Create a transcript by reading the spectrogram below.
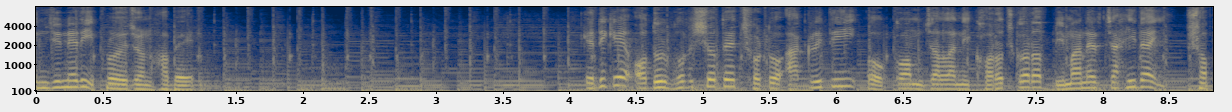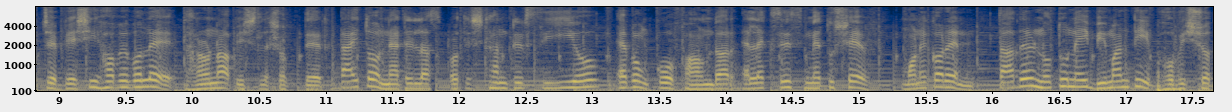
ইঞ্জিনেরই প্রয়োজন হবে। এদিকে অদূর ভবিষ্যতে ছোট আকৃতি ও কম জ্বালানি খরচ করা বিমানের চাহিদাই সবচেয়ে বেশি হবে বলে ধারণা বিশ্লেষকদের। তাই তো ন্যাটিলাস প্রতিষ্ঠানটির সিইও এবং কো ফাউন্ডার অ্যালেক্সিস মেতুশেভ মনে করেন, তাদের নতুন এই বিমানটি ভবিষ্যৎ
